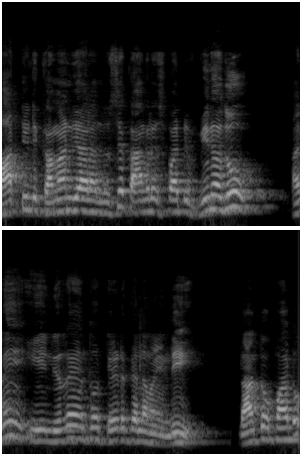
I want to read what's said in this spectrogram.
పార్టీని కమాండ్ చేయాలని చూస్తే కాంగ్రెస్ పార్టీ వినదు అని ఈ నిర్ణయంతో తేటతెల్లమైంది. దాంతోపాటు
